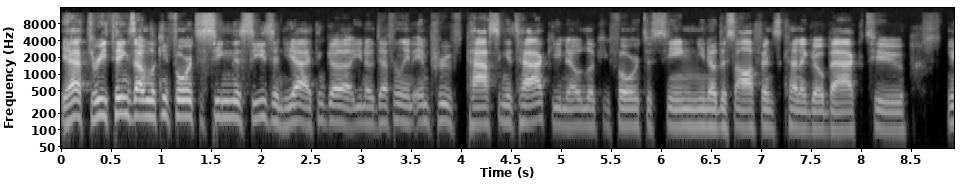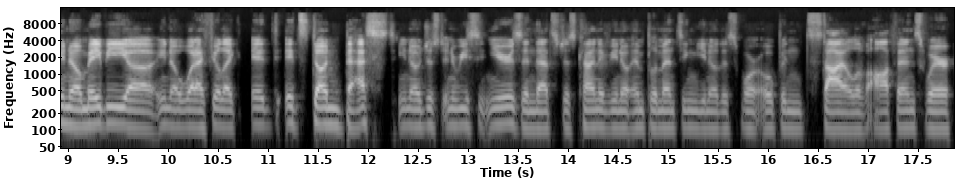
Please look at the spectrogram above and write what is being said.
Yeah, three things I'm looking forward to seeing this season. Yeah, I think uh, you know, definitely an improved passing attack, you know, looking forward to seeing, you know, this offense kind of go back to, you know, maybe uh, you know, what I feel like it it's done best, you know, just in recent years and that's just kind of, you know, implementing, you know, this more open style of offense where,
